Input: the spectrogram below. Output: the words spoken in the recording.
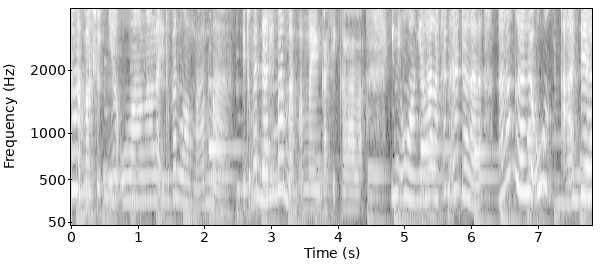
lah maksudnya uang Lala itu kan uang mama. Itu kan dari mama. Mama yang kasih ke Lala. Ini uangnya Lala. Kan ada Lala. Lala nggak ada uang? Ada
